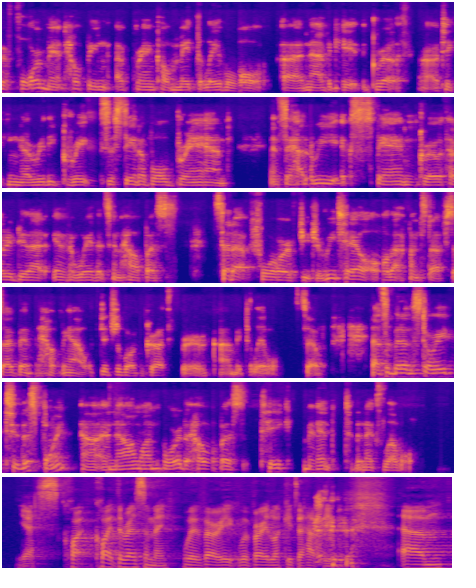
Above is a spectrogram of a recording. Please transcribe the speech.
before Mint, helping a brand called Mate the Label uh, navigate the growth, uh, taking a really great sustainable brand and say, how do we expand growth? How do we do that in a way that's going to help us set up for future retail, all that fun stuff. So I've been helping out with digital growth for uh, Mate the Label. So that's a bit of the story to this point. Uh, and now I'm on board to help us take Mint to the next level. Yes, quite quite the resume. We're very we're very lucky to have you. um,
